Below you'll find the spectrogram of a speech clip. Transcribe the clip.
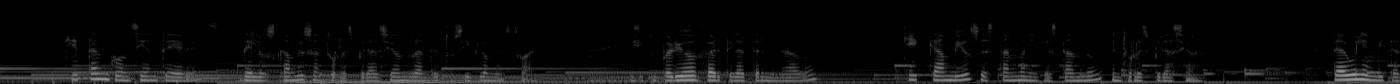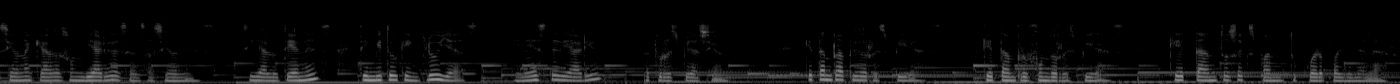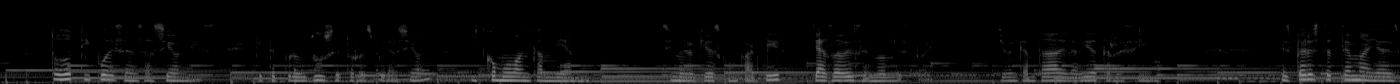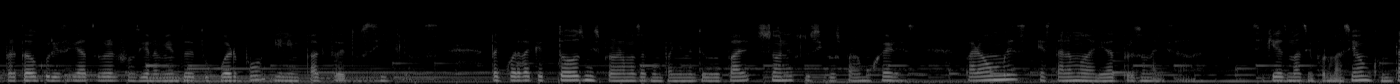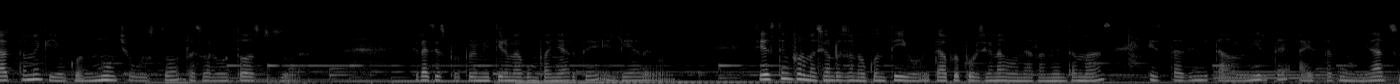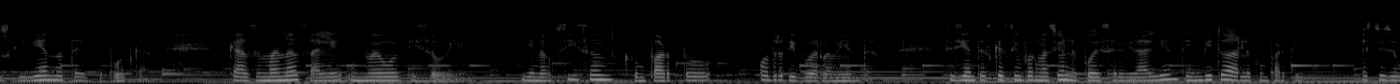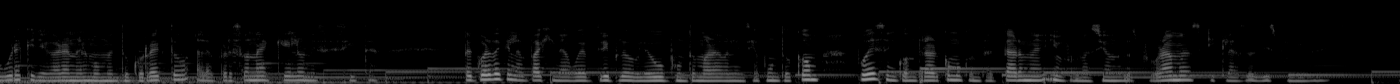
¿Qué tan consciente eres de los cambios en tu respiración durante tu ciclo menstrual? Y si tu periodo fértil ha terminado, ¿qué cambios se están manifestando en tu respiración? Te hago la invitación a que hagas un diario de sensaciones. Si ya lo tienes, te invito a que incluyas en este diario a tu respiración. ¿Qué tan rápido respiras? ¿Qué tan profundo respiras? ¿Qué tanto se expande tu cuerpo al inhalar? Todo tipo de sensaciones que te produce tu respiración y cómo van cambiando. Si me lo quieres compartir, ya sabes en dónde estoy. Yo encantada de la vida te recibo. Espero este tema haya despertado curiosidad sobre el funcionamiento de tu cuerpo y el impacto de tus ciclos. Recuerda que todos mis programas de acompañamiento grupal son exclusivos para mujeres. Para hombres está la modalidad personalizada. Si quieres más información, contáctame que yo con mucho gusto resuelvo todas tus dudas. Gracias por permitirme acompañarte el día de hoy. Si esta información resonó contigo y te ha proporcionado una herramienta más, estás invitado a unirte a esta comunidad suscribiéndote a este podcast. Cada semana sale un nuevo episodio y en off-season comparto otro tipo de herramientas. Si sientes que esta información le puede servir a alguien, te invito a darle compartir. Estoy segura que llegará en el momento correcto a la persona que lo necesita. Recuerda que en la página web www.maravalencia.com puedes encontrar cómo contactarme, información de los programas y clases disponibles.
